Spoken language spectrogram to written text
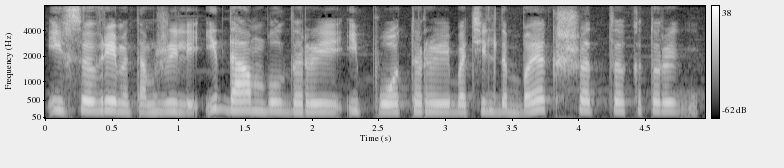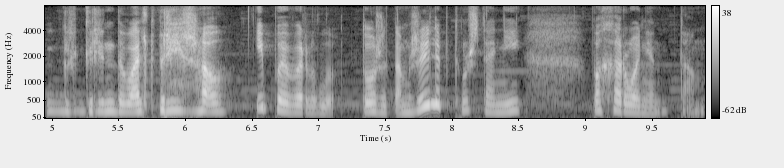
И в свое время там жили и Дамблдоры, и Поттеры, и Батильда Бэкшот, который Гриндевальд приезжал, и Певерлу тоже там жили, потому что они похоронены там.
